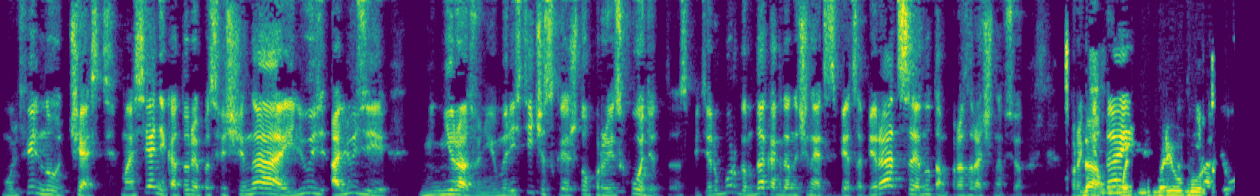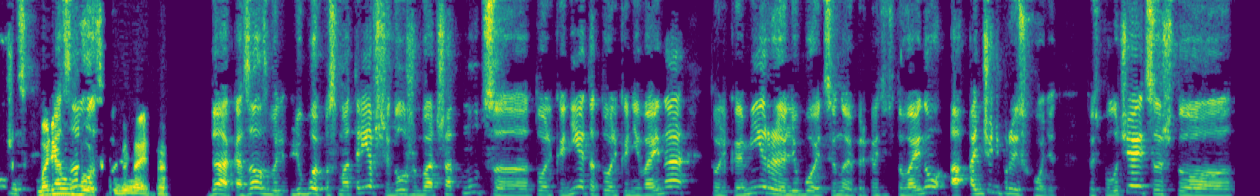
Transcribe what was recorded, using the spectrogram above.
мультфильм, ну, часть «Масяни», которая посвящена иллюзии, аллюзии ни разу не юмористическое, что происходит с Петербургом, да, когда начинается спецоперация, ну, там прозрачно все про да, Китай. Мариупург. Ужас. Мариупург называется. Да, казалось бы, любой посмотревший должен бы отшатнуться, только не это, только не война, только мир, любой ценой прекратить эту войну, а, а ничего не происходит. То То есть получается, что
